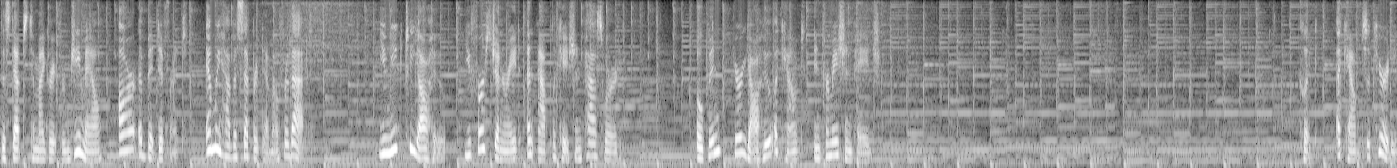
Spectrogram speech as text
The steps to migrate from Gmail are a bit different, and we have a separate demo for that. Unique to Yahoo, you first generate an application password. Open your Yahoo account information page. Click Account Security.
